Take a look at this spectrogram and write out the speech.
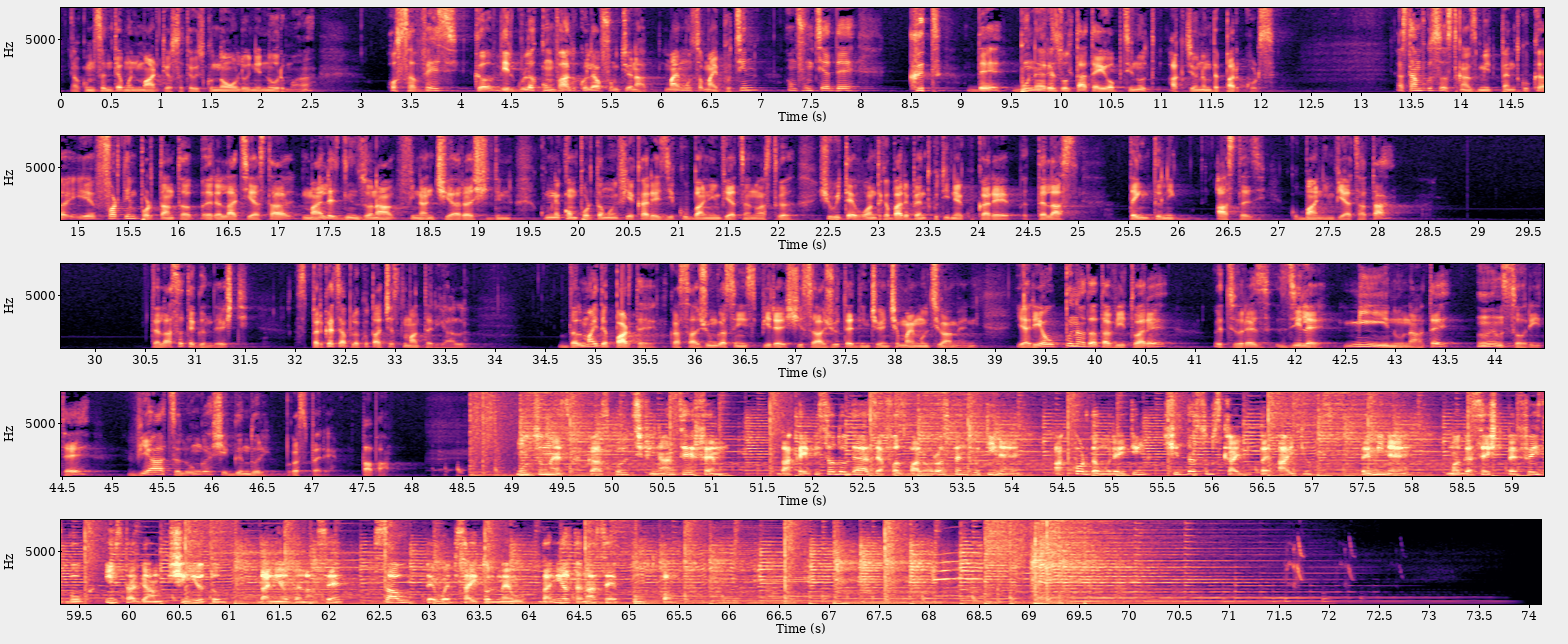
acum suntem în martie, o să te uiți cu 9 luni în urmă, o să vezi că, virgulă, cumva lucrurile au funcționat. Mai mult sau mai puțin, în funcție de cât de bune rezultate ai obținut acționând pe parcurs. Asta am vrut să-ți transmit pentru că e foarte importantă relația asta, mai ales din zona financiară și din cum ne comportăm în fiecare zi cu bani în viața noastră. Și uite, o întrebare pentru tine cu care te las. Te-ai întâlnit astăzi cu bani în viața ta? Te las să te gândești. Sper că ți-a plăcut acest material. Dă-l mai departe ca să ajungă să inspire și să ajute din ce în ce mai mulți oameni. Iar eu, până data viitoare, Îți urez zile minunate, însorite, viață lungă și gânduri prospere. Pa, pa! Mulțumesc că asculti Finanțe FM! Dacă episodul de azi a fost valoros pentru tine, acordă un rating și dă subscribe pe iTunes. Pe mine mă găsești pe Facebook, Instagram și YouTube Daniel Tănase sau pe website-ul meu danieltănase.ro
